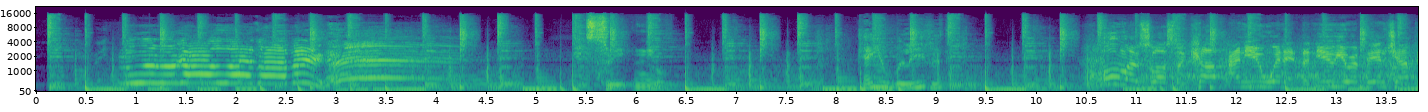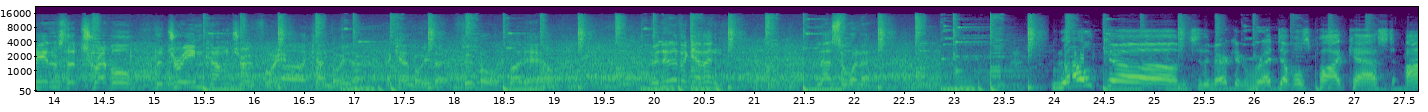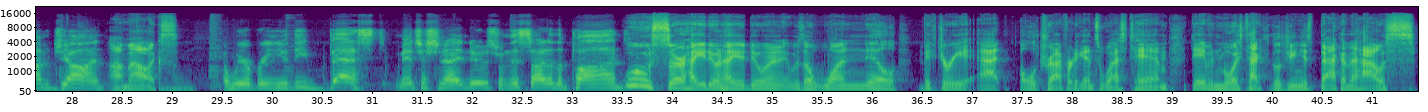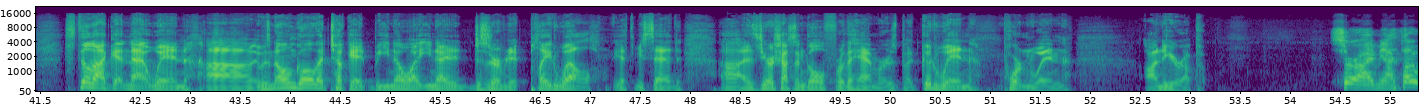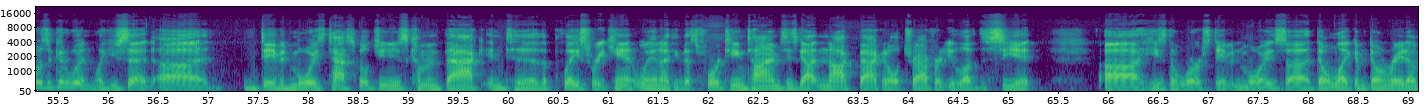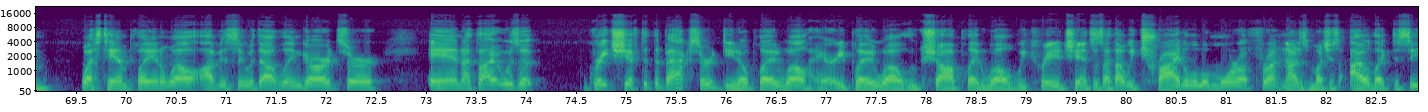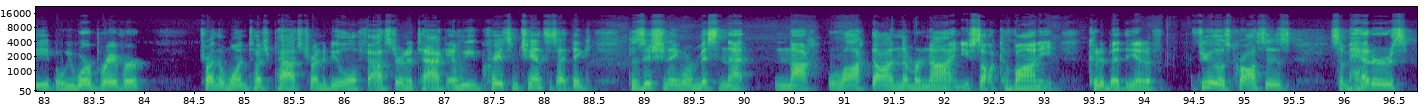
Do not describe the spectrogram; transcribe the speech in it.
To the American Red Devils podcast. I'm John, I'm Alex. and we are bringing you the best Manchester United news from this side of the pond. Woo, sir. How you doing? How you doing? It was a 1-0 victory at Old Trafford against West Ham. David Moyes, tactical genius, back in the house. Still not getting that win. Um, it was an own goal that took it, but you know what? United deserved it. Played well, you have to be said. Uh, zero shots on goal for the Hammers, but good win. Important win. On to Europe. Sir, I mean, I thought it was a good win. Like you said, uh, David Moyes, tactical genius, coming back into the place where he can't win. I think that's 14 times he's gotten knocked back at Old Trafford. You love to see it. Uh, he's the worst, David Moyes. Uh, don't like him, don't rate him. West Ham playing well, obviously without Lingard, sir. And I thought it was a great shift at the back, sir. Dino played well. Harry played well. Luke Shaw played well. We created chances. I thought we tried a little more up front, not as much as I would like to see, but we were braver trying the one touch pass, trying to be a little faster in attack, and we created some chances. I think positioning, we're missing that knock locked on number nine. You saw Cavani could have been at the end of a few of those crosses, some headers.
